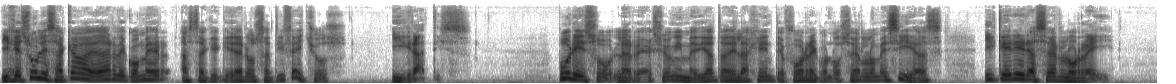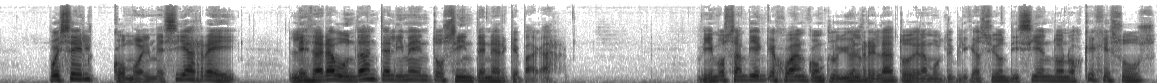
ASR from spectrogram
Y Jesús les acaba de dar de comer hasta que quedaron satisfechos y gratis. Por eso, la reacción inmediata de la gente fue reconocerlo Mesías y querer hacerlo rey. Pues él, como el Mesías rey, les dará abundante alimento sin tener que pagar. Vimos también que Juan concluyó el relato de la multiplicación diciéndonos que Jesús,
